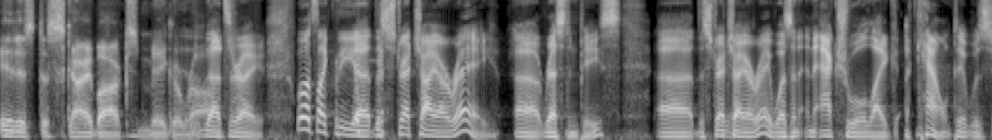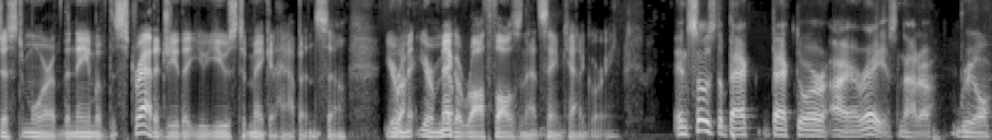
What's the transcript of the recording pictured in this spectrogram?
it is the Skybox Mega Roth. That's right. Well, it's like the uh, the Stretch IRA. Uh, rest in peace. Uh, the Stretch yeah. IRA wasn't an actual like account. It was just more of the name of the strategy that you use to make it happen. So your right. your Mega yep. Roth falls in that same category and so is the back backdoor IRA. It's not a real.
